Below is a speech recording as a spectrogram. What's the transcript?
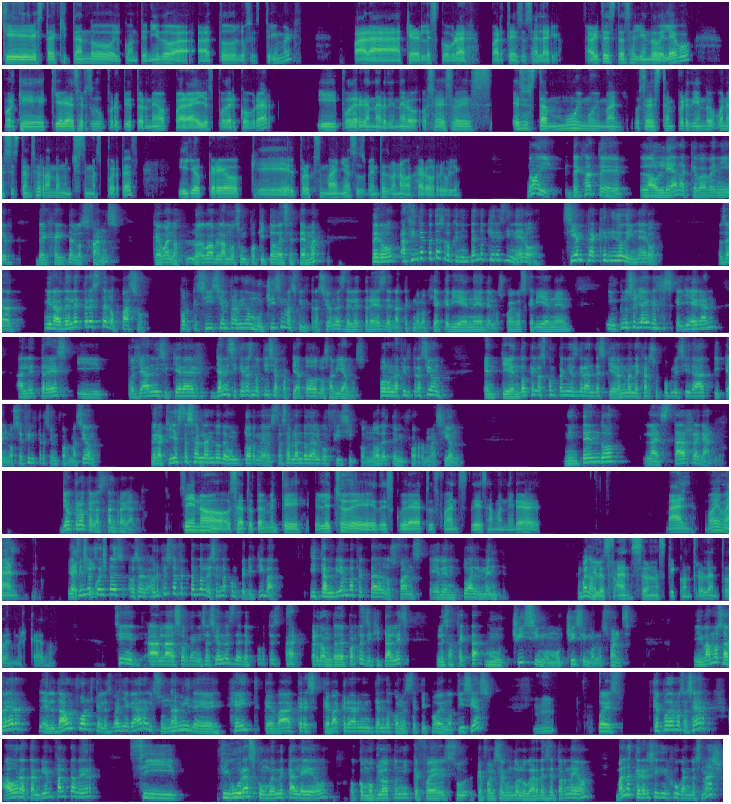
que está quitando el contenido a, todos los streamers para quererles cobrar parte de su salario. Ahorita está saliendo del Evo porque quiere hacer su propio torneo para ellos poder cobrar y poder ganar dinero. O sea, eso es, eso está muy, muy mal. O sea, están perdiendo, bueno, se están cerrando muchísimas puertas y yo creo que el próximo año sus ventas van a bajar horrible. No, y déjate la oleada que va a venir de hate de los fans, que bueno, luego hablamos un poquito de ese tema, pero a fin de cuentas lo que Nintendo quiere es dinero. Siempre ha querido dinero. O sea, mira, del E3 te lo paso, porque sí, siempre ha habido muchísimas filtraciones del E3, de la tecnología que viene, de los juegos que vienen. Incluso ya hay veces que llegan al E3 y pues ya ni siquiera es, ya ni siquiera es noticia porque ya todos lo sabíamos, por una filtración. Entiendo que las compañías grandes quieran manejar su publicidad y que no se filtre su información, pero aquí ya estás hablando de un torneo, estás hablando de algo físico, no de tu información. Nintendo la está regando. Yo creo que la están regando. Sí, no, o sea, totalmente. El hecho de descuidar a tus fans de esa manera, mal, muy mal. Y a fin de cuentas, o sea, ahorita está afectando la escena competitiva y también va a afectar a los fans eventualmente. Bueno. Y los fans son los que controlan todo el mercado. Sí, a las organizaciones de deportes, perdón, de deportes digitales les afecta muchísimo, muchísimo los fans. Y vamos a ver el downfall que les va a llegar, el tsunami de hate que va a, que va a crear Nintendo con este tipo de noticias. Pues, ¿qué podemos hacer? Ahora también falta ver si figuras como MKLeo o como Gluttony, que fue, su, que fue el segundo lugar de ese torneo, van a querer seguir jugando Smash.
